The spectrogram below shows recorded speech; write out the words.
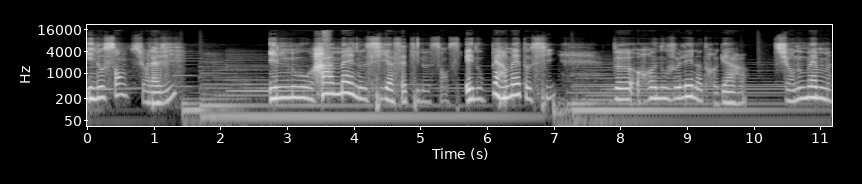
innocent sur la vie, il nous ramène aussi à cette innocence et nous permettent aussi de renouveler notre regard sur nous-mêmes,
